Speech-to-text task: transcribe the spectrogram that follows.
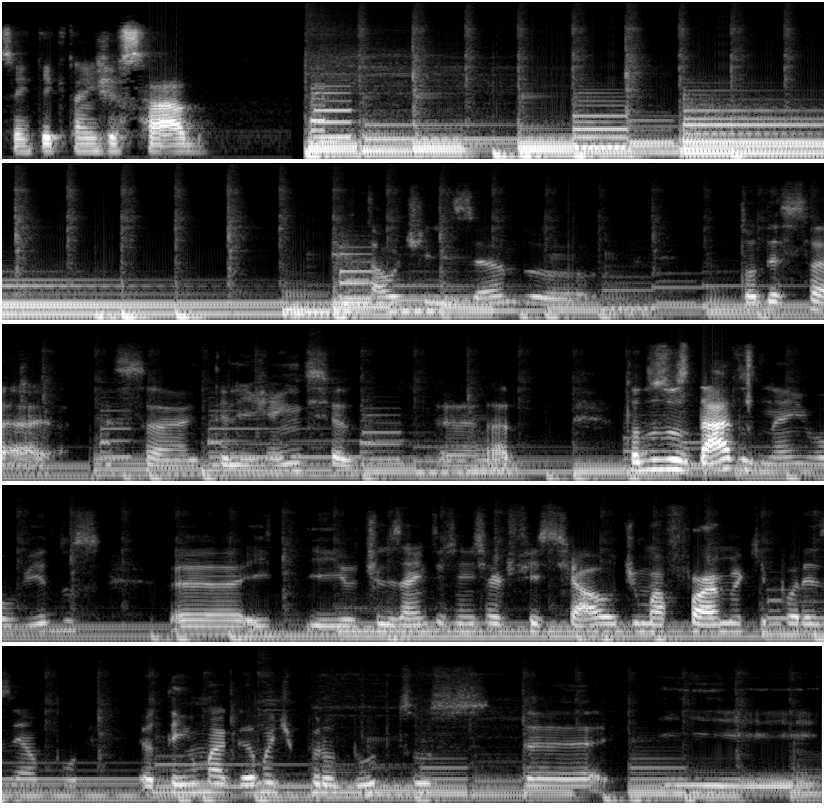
sem ter que estar engessado. Ele está utilizando toda essa, essa inteligência, uh, todos os dados né, envolvidos uh, e, e, utilizar a inteligência artificial de uma forma que, por exemplo, eu tenho uma gama de produtos uh, e,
